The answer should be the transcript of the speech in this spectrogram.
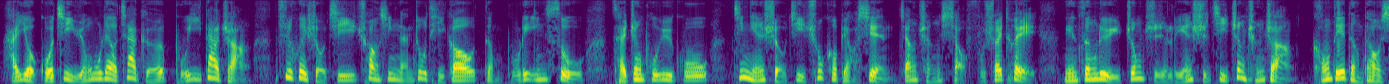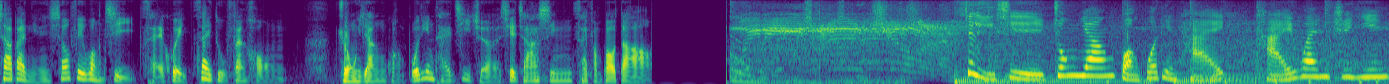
还有国际原物料价格不易大涨、智慧手机创新难度提高等不利因素。财政部预估，今年首季出口表现将呈小幅衰退，年增率终止连十季正成长，恐得等到下半年消费旺季才会再度翻红。中央广播电台记者谢佳欣采访报道。这里是中央广播电台台湾之音。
